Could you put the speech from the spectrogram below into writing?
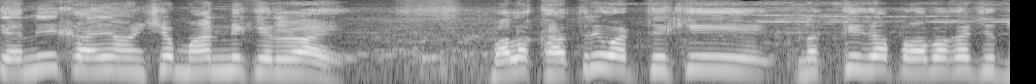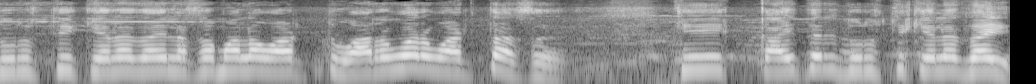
त्यांनी काही अंश मान्य केलेला आहे. मला खात्री वाटते की नक्कीच या प्रभागाची दुरुस्ती केल्या जाईल असं मला वाट वारंवार वाटतं असं की काहीतरी दुरुस्ती केल्या जाईल.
